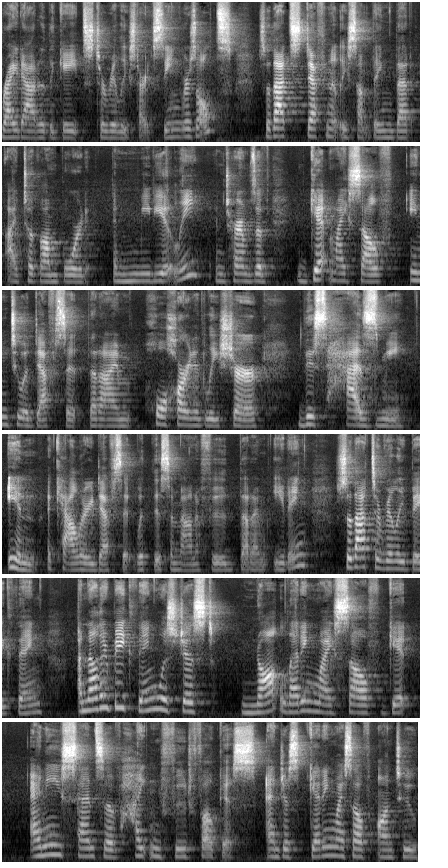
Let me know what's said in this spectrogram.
right out of the gates to really start seeing results. So that's definitely something that I took on board immediately in terms of get myself into a deficit that I'm wholeheartedly sure this has me in a calorie deficit with this amount of food that I'm eating. So that's a really big thing. Another big thing was just not letting myself get any sense of heightened food focus and just getting myself onto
